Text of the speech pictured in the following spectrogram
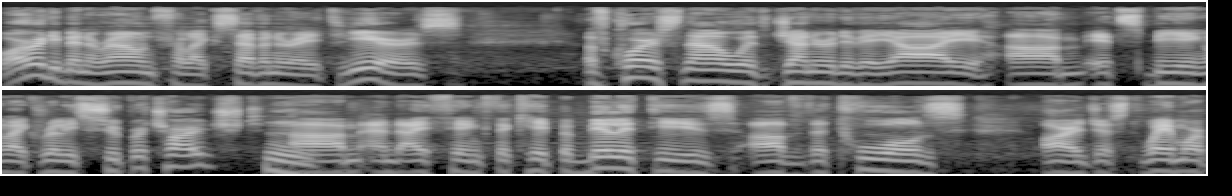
already been around for like seven or eight years. Of course, now with generative AI, um, it's being like really supercharged, um, and I think the capabilities of the tools are just way more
